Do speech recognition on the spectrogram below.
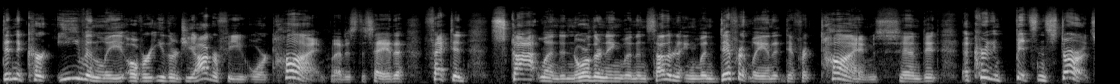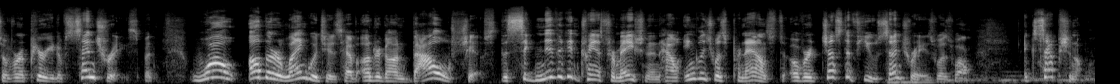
didn't occur evenly over either geography or time. That is to say, it affected Scotland and Northern England and Southern England differently and at different times, and it occurred in fits and starts over a period of centuries. But while other languages have undergone vowel shifts, the significant transformation transformation in how English was pronounced over just a few centuries was, well, exceptional.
